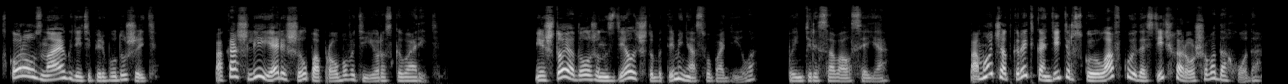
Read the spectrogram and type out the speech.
скоро узнаю, где теперь буду жить. Пока шли, я решил попробовать ее разговорить. И что я должен сделать, чтобы ты меня освободила? поинтересовался я. Помочь открыть кондитерскую лавку и достичь хорошего дохода.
